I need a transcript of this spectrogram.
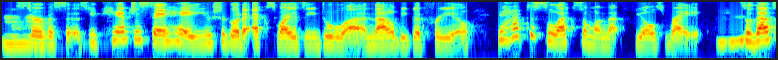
Mhm. services. You can't just say, hey, you should go to XYZ doula and that'll be good for you. You have to select someone that feels right. Mhm. So that's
